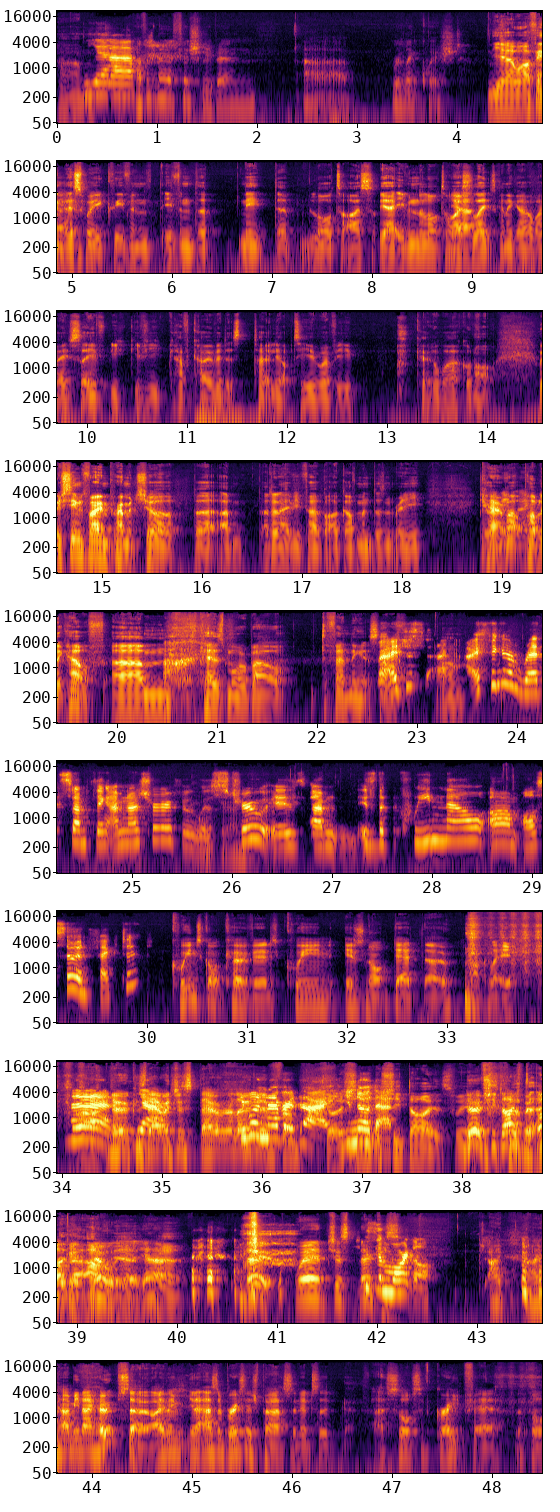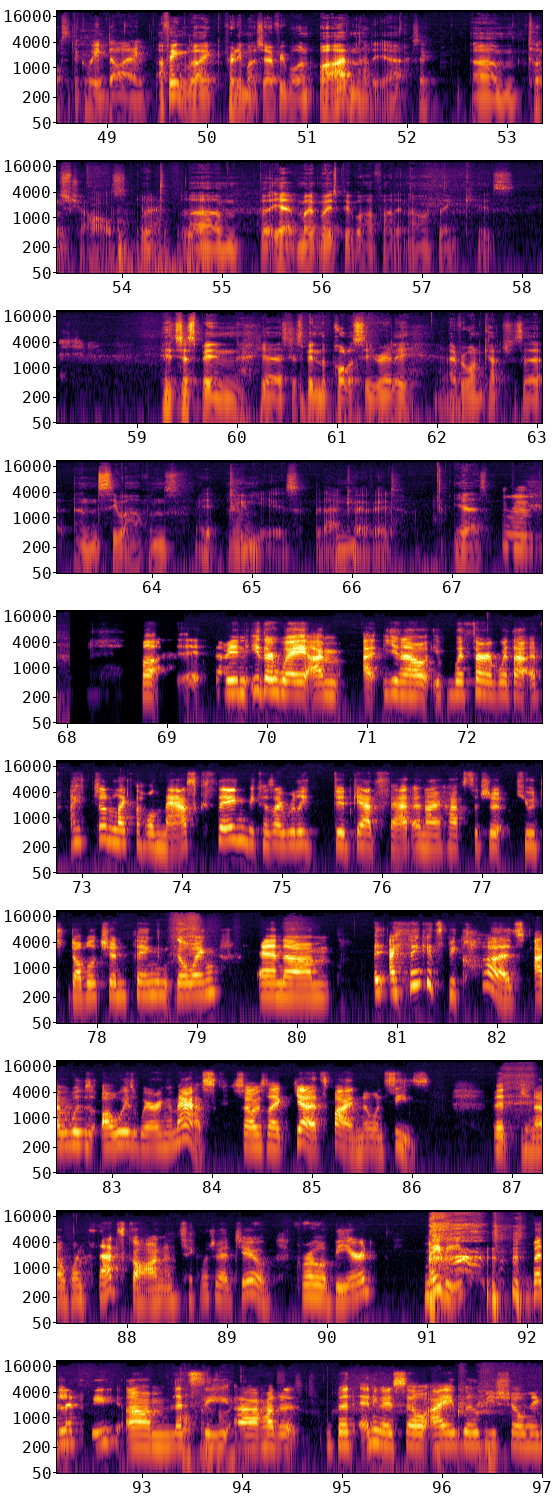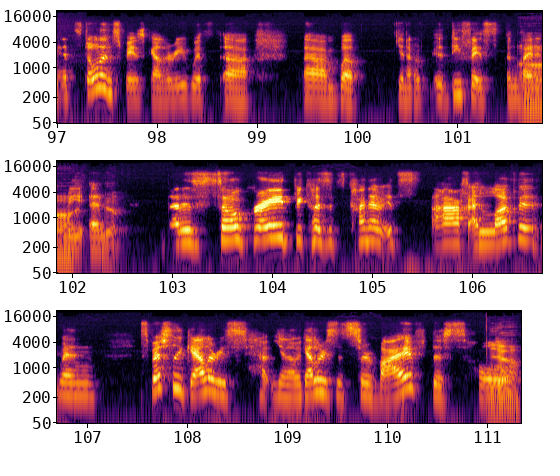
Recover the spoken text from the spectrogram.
Um, yeah, haven't they officially been uh, relinquished? Yeah, well, I think this week even even the need the law to isolate. Yeah, even the law to yeah. isolate is going to go away. So if you if you have COVID, it's totally up to you whether you go to work or not, which seems very premature. But um, I don't know if you've heard, but our government doesn't really care about public health. Um, cares more about defending itself. But I just, um, I think I read something. I'm not sure if it was okay. true. Is um, is the Queen now um also infected? Queen's got COVID. Queen is not dead though, luckily. uh, no, because yeah. they were just they were a load She will never from... die. you she, know that. She dies, we no, if she dies, we're buggered. No, yeah, yeah. yeah. no, we're just. No, She's immortal. I, I, I mean, I hope so. I think you know, as a British person, it's a, a source of great fear. The thought of the Queen dying. I think like pretty much everyone. Well, I haven't had it yet. So, um, King Charles. Would, um, but yeah, mo- most people have had it now. I think it's. It's just been yeah, it's just been the policy really. Yeah. Everyone catches it and see what happens. Made it two um, years without mm, COVID. Yes. Mm. Well, I mean, either way, I'm, I, you know, with or without, I don't like the whole mask thing because I really did get fat and I have such a huge double chin thing going. And um, I, I think it's because I was always wearing a mask. So I was like, yeah, it's fine. No one sees. But, you know, once that's gone, I'm like, what do I do? Grow a beard? Maybe. But let's see. Um let's see uh how to but anyway so i will be showing at stolen space gallery with uh um well you know D*Face invited uh, me and yep. that is so great because it's kind of it's ah i love it when especially galleries you know galleries that survived this whole yeah.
